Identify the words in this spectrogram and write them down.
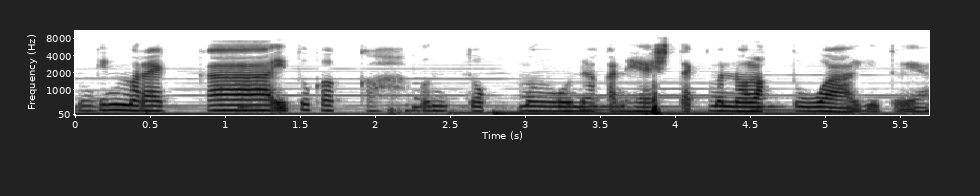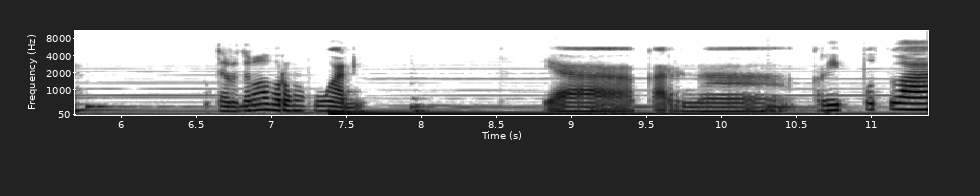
mungkin mereka itu kekeh untuk menggunakan hashtag menolak tua gitu ya. Terutama perempuan. Ya karena keriput lah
